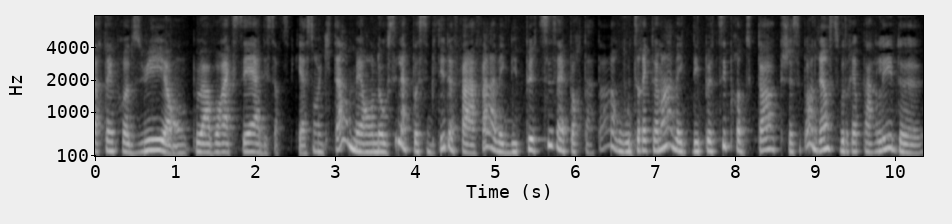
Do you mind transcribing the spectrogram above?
certains produits, on peut avoir accès à des certifications équitables, mais on a aussi la possibilité de faire affaire avec des petits importateurs ou directement avec des petits producteurs. Puis je ne sais pas, Andréane, si tu voudrais parler de,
